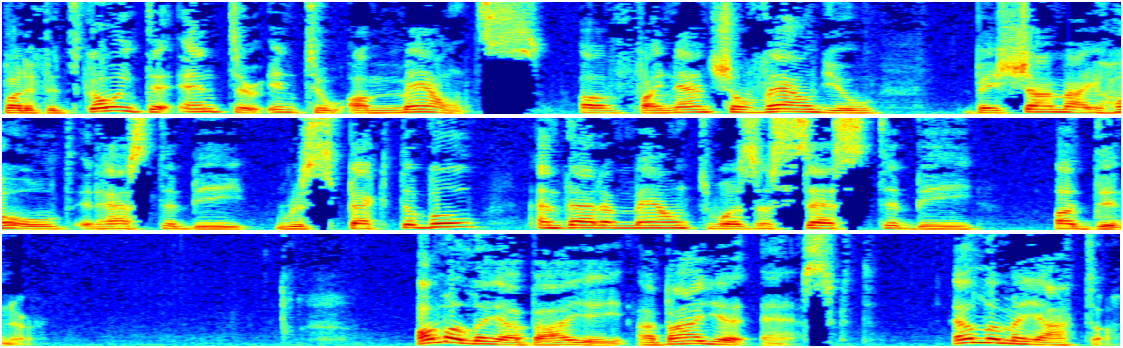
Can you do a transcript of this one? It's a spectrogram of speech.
But if it's going to enter into amounts of financial value, Beis Shammai hold it has to be respectable, and that amount was assessed to be a dinar. Amalei Abaye, Abaye asked, Elamayata,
